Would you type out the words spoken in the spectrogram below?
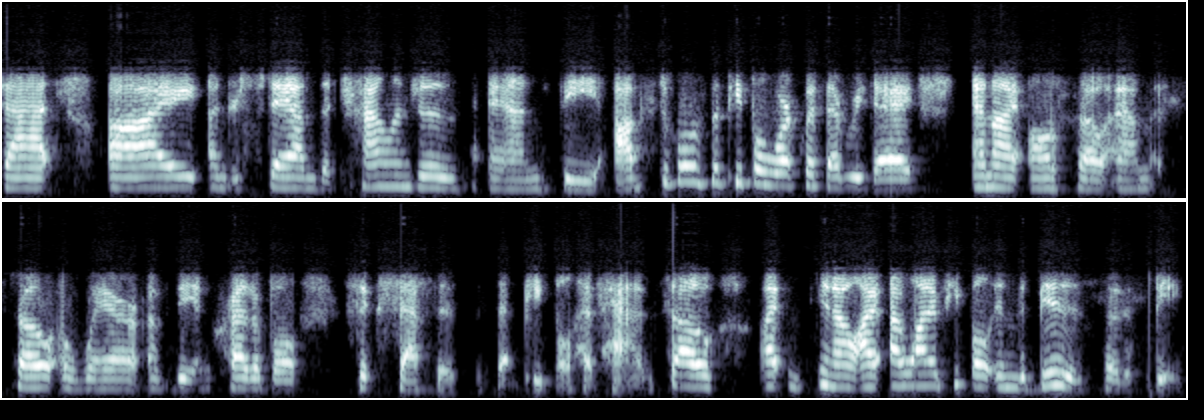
that I understand the challenges and the obstacles that people work with every day. And I also am so aware of the incredible successes that people have had. So, I, you know, I, I wanted people in the biz, so to speak,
